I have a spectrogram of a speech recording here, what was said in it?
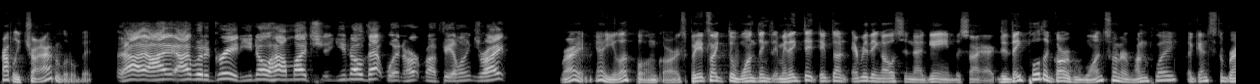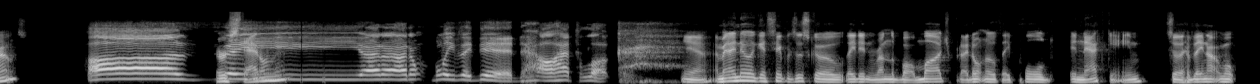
probably try out a little bit. I, I would agree. You know how much you know that wouldn't hurt my feelings, right? Right. Yeah, you love pulling guards. But it's like the one thing, I mean, they, they, they've done everything else in that game. Besides, did they pull the guard once on a run play against the Browns? Uh, they, stat on I, I don't believe they did. I'll have to look. Yeah. I mean, I know against San Francisco, they didn't run the ball much, but I don't know if they pulled in that game. So have they not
